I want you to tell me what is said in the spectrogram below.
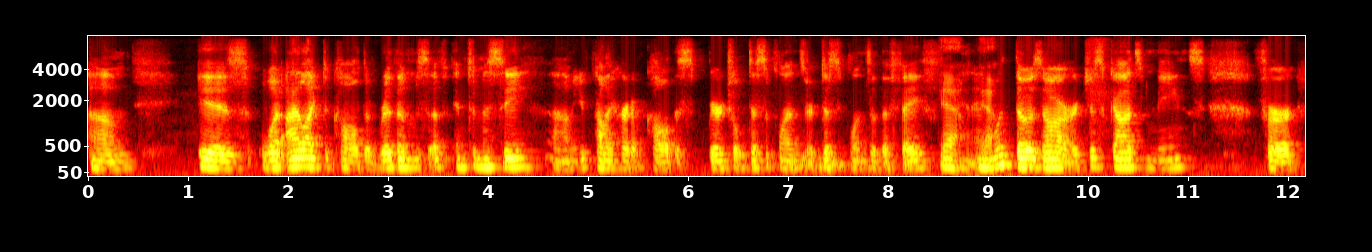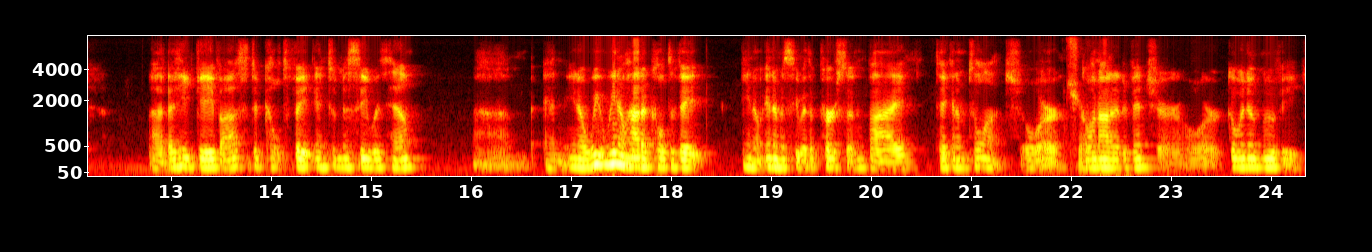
um, is what I like to call the rhythms of intimacy. Um, you've probably heard them called the spiritual disciplines or disciplines of the faith. Yeah. And, and yeah. what those are, are just God's means for uh, that He gave us to cultivate intimacy with Him. Um, and you know, we, we know how to cultivate you know intimacy with a person by taking them to lunch or Sure. going on an adventure or going to a movie.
